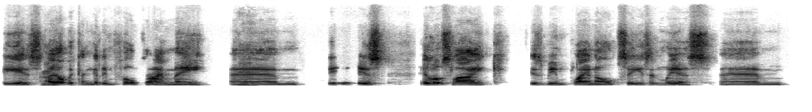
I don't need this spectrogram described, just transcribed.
he is! I Mm. hope we can get him full time. Me, um, it it is. It looks like he's been playing all season with us. Um,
